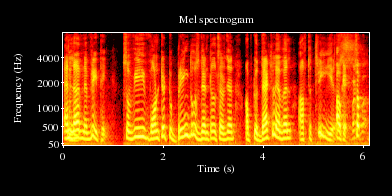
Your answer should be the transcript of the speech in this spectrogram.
and learn everything. So we wanted to bring those dental surgeons up to that level after three years. Okay. So,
